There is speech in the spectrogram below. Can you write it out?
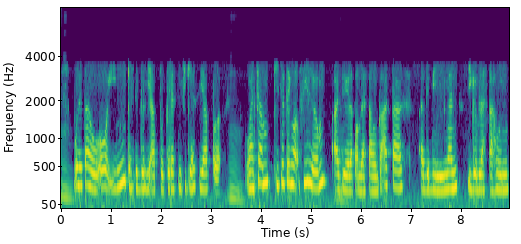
hmm. boleh tahu oh ini kategori apa, klasifikasi apa. Hmm. Macam kita tengok filem ada 18 tahun ke atas, ada bimbingan 13 tahun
